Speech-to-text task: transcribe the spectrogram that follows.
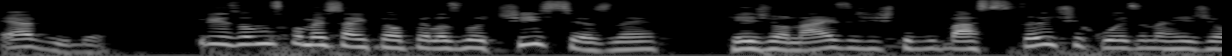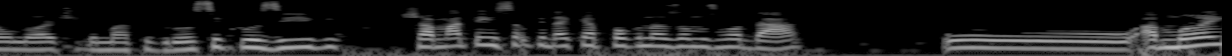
é a vida. Cris, vamos começar então pelas notícias, né? regionais. A gente teve bastante coisa na região norte do Mato Grosso, inclusive chamar atenção que daqui a pouco nós vamos rodar o, a mãe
